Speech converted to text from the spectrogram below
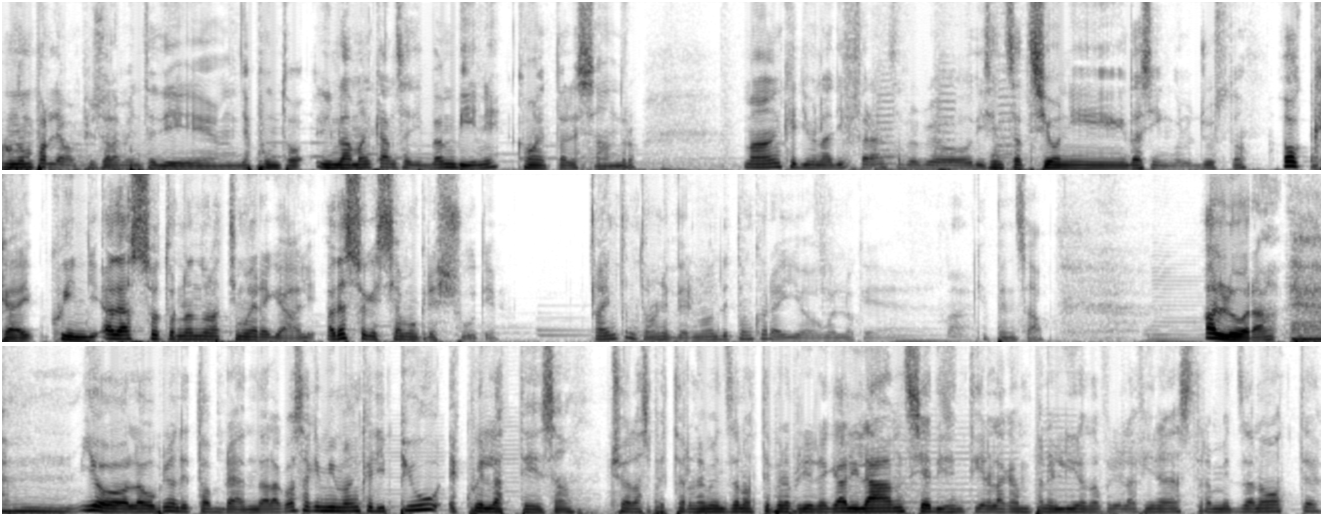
non parliamo più solamente di, di appunto la mancanza di bambini, come ha detto Alessandro, ma anche di una differenza proprio di sensazioni da singolo, giusto? Ok, quindi adesso tornando un attimo ai regali, adesso che siamo cresciuti. Ah, intanto non è vero, non ho detto ancora io quello che, che pensavo. Allora, ehm, io l'avevo prima detto a Brenda, la cosa che mi manca di più è quell'attesa, cioè l'aspettare la mezzanotte per aprire i regali, l'ansia di sentire la campanellina da fuori la finestra a mezzanotte,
